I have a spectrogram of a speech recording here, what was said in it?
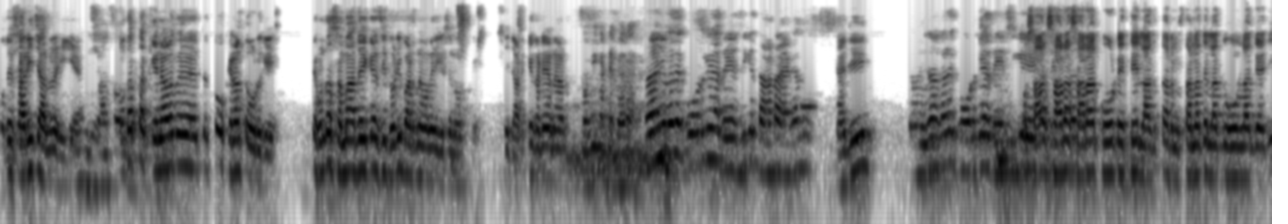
ਉਹਦੇ ਸਾਰੀ ਚੱਲ ਰਹੀ ਹੈ। ਉਹਦਾ ਧੱਕੇ ਨਾਲ ਤੇ ਤੇ ਧੋਖੇ ਨਾਲ ਤੋੜ ਗਏ। ਤੇ ਹੁਣ ਤਾਂ ਸਮਾਂ ਦੇ ਕੇ ਅਸੀਂ ਥੋੜੀ ਵੜ ਦੇਵਾਂਗੇ ਜੀ ਕਿਸੇ ਨੂੰ। ਅਸੀਂ ਡਟ ਕੇ ਖੜੇ ਆ ਨਾਲ ਰਾਜੂ ਕਹਿੰਦੇ ਕੋਰਟ ਦੇ ਆਦੇਸ਼ ਸੀਗੇ ਤਾਂ ਹਟਾਇਆ ਕਹਿੰਦੇ। ਹੈ ਜੀ? ਇਹਨਾਂ ਕਹਿੰਦੇ ਕੋਰਟ ਦੇ ਆਦੇਸ਼ ਸੀਗੇ। ਉਹ ਸਾ- ਸਾਰਾ ਸਾਰਾ ਕੋਰਟ ਇੱਥੇ ਲੱਗ ਧਰਮ ਸਥਾਨਾਂ ਤੇ ਲਾਗੂ ਹੋਣ ਲੱਗ ਗਿਆ ਜੀ।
